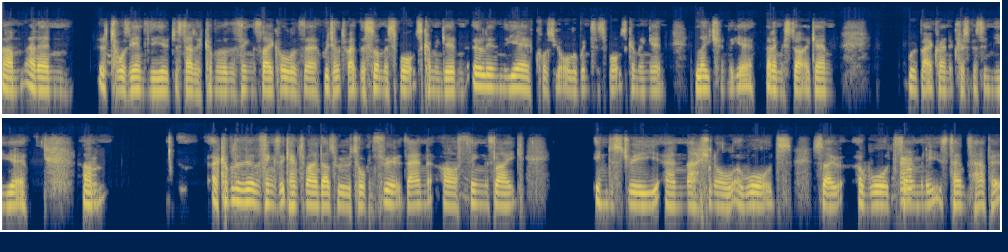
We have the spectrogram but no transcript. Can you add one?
Um, and then uh, towards the end of the year, just had a couple of other things like all of the, we talked about the summer sports coming in early in the year. Of course, you got all the winter sports coming in later in the year. And then we start again with background at Christmas and New Year. Um, a couple of the other things that came to mind as we were talking through it then are things like industry and national awards. So award ceremonies tend to happen,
